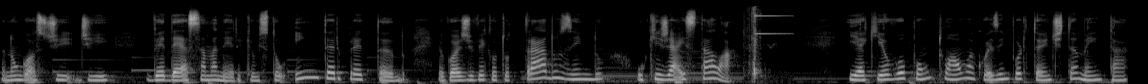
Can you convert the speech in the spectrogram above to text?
Eu não gosto de, de ver dessa maneira, que eu estou interpretando. Eu gosto de ver que eu estou traduzindo o que já está lá. E aqui eu vou pontuar uma coisa importante também, tá?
